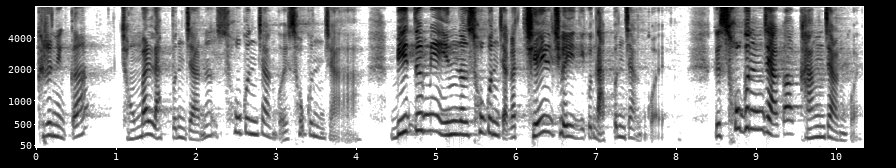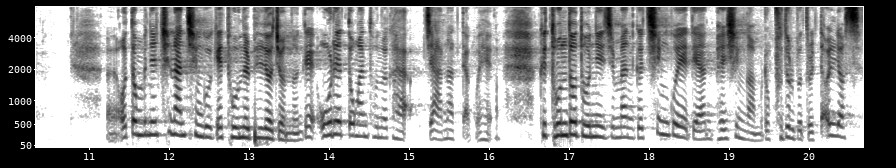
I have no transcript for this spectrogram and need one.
그러니까 정말 나쁜 자는 속은 자인 거예요. 속은 자. 믿음이 있는 속은 자가 제일 죄인이고 나쁜 자인 거예요. 그 속은 자가 강자인 거예요. 어, 어떤 분이 친한 친구에게 돈을 빌려줬는데 오랫동안 돈을 갚지 않았다고 해요. 그 돈도 돈이지만 그 친구에 대한 배신감으로 부들부들 떨렸어요.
